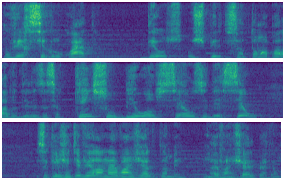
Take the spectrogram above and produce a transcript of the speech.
No versículo 4, Deus, o Espírito Santo, toma a palavra dele e diz assim: Quem subiu aos céus e desceu? Isso aqui a gente vê lá no Evangelho também. No Evangelho, perdão.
